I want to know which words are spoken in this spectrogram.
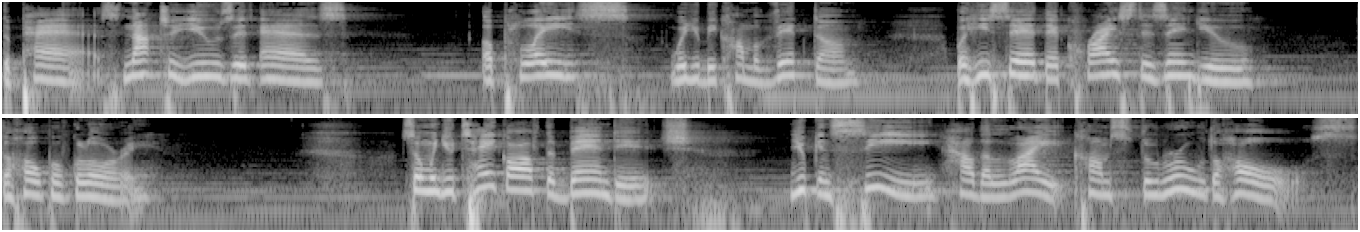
the past, not to use it as a place where you become a victim, but he said that Christ is in you, the hope of glory. So when you take off the bandage, you can see how the light comes through the holes.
